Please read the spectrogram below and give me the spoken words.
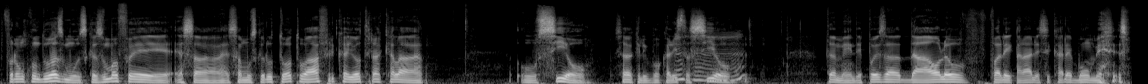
Foram com duas músicas. Uma foi essa, essa música do Toto, África, e outra aquela o Seal, sabe aquele vocalista uhum. Seal? Também. Depois da, da, aula eu falei, caralho, esse cara é bom mesmo.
